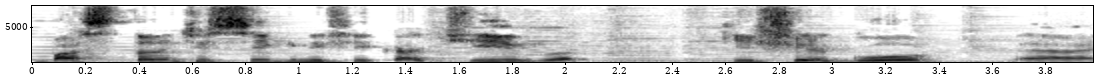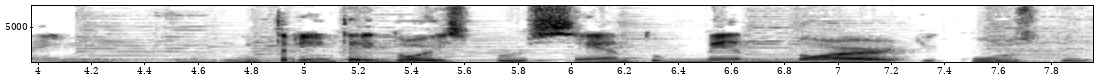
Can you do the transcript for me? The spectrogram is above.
bastante significativa que chegou é, em, em 32% menor de custo,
